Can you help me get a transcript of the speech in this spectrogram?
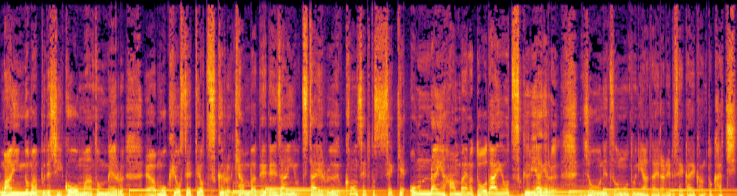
マインドマップで思考をまとめる目標設定を作るキャンバでデザインを伝えるコンセプト設計オンライン販売の土台を作り上げる情熱をもとに与えられる世界観と価値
